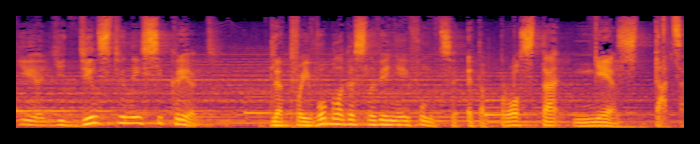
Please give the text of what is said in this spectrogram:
Дорогие, единственный секрет для твоего благословения и функции – это просто не сдаться.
